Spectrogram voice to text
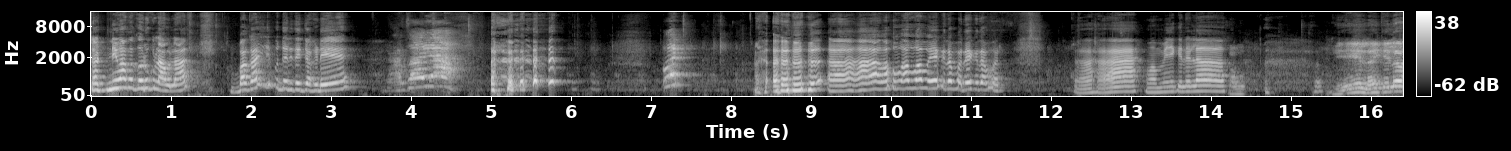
चटणी माका करूक लावला बघायची पुतरी त्याच्याकडे. एक नंबर एक नंबर. हा मम्मीने केलेलं. ए लय केलं.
